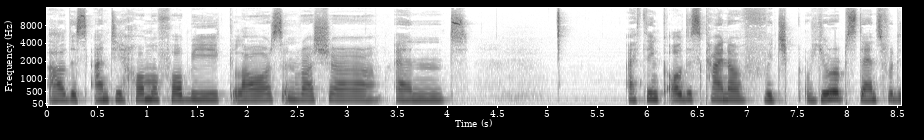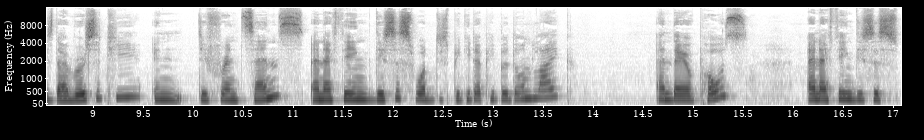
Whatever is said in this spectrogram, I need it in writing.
all this anti homophobic laws in Russia and I think all this kind of which Europe stands for this diversity in different sense, and I think this is what these Pegida people don't like, and they oppose, and I think this is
